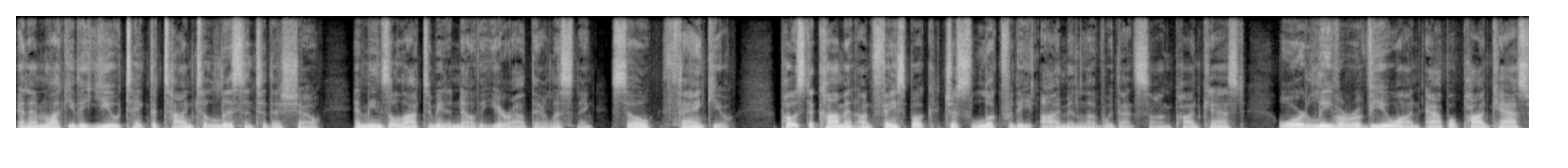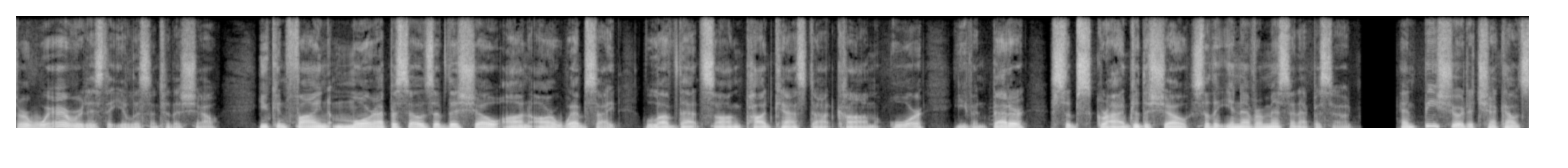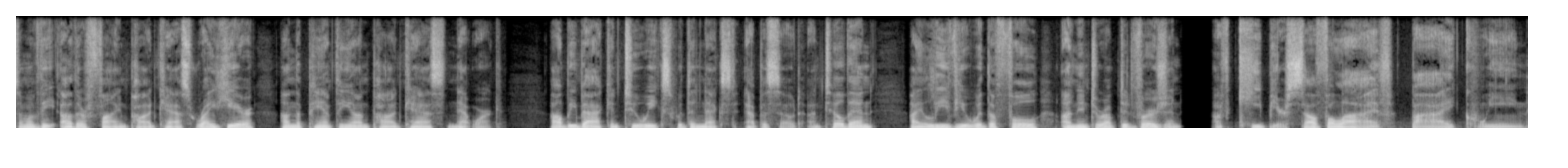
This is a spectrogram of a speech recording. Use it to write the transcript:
And I'm lucky that you take the time to listen to this show. It means a lot to me to know that you're out there listening. So thank you. Post a comment on Facebook. Just look for the I'm in love with that song podcast, or leave a review on Apple Podcasts or wherever it is that you listen to the show. You can find more episodes of this show on our website, lovethatsongpodcast.com, or even better, subscribe to the show so that you never miss an episode. And be sure to check out some of the other fine podcasts right here on the Pantheon Podcast Network. I'll be back in two weeks with the next episode. Until then, I leave you with the full, uninterrupted version of Keep Yourself Alive by Queen.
